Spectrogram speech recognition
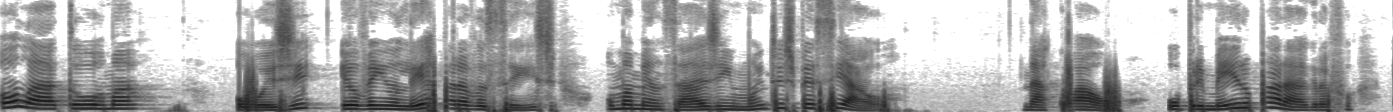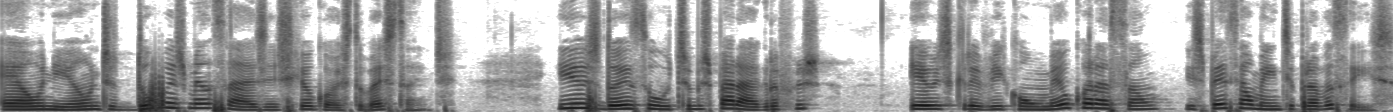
Olá, turma! Hoje eu venho ler para vocês uma mensagem muito especial, na qual o primeiro parágrafo é a união de duas mensagens que eu gosto bastante. E os dois últimos parágrafos eu escrevi com o meu coração especialmente para vocês.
